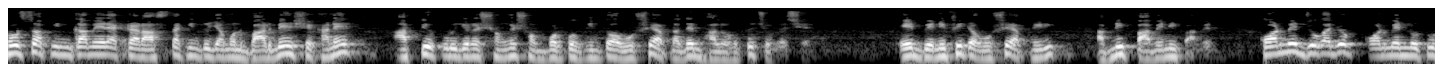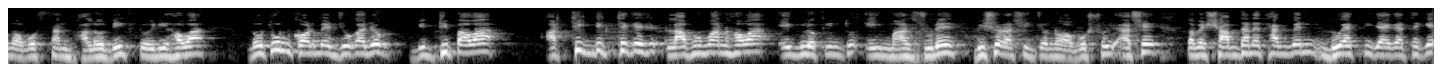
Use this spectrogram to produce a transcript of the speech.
সোর্স অফ ইনকামের একটা রাস্তা কিন্তু যেমন বাড়বে, সেখানে আত্মীয় পরিজনের সঙ্গে সম্পর্ক কিন্তু অবশ্যই আপনাদের ভালো হতে চলেছে। এর বেনিফিট অবশ্যই আপনি আপনি পাবেনই পাবেন। কর্মের যোগাযোগ, কর্মের নতুন অবস্থান, ভালো দিক তৈরি হওয়া, নতুন কর্মের যোগাযোগ বৃদ্ধি পাওয়া, আর্থিক দিক থেকে লাভবান হওয়া, এগুলো কিন্তু এই মাস জুড়ে বিশ্বরাশির জন্য অবশ্যই আছে। তবে সাবধানে থাকবেন দু একটি জায়গা থেকে,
